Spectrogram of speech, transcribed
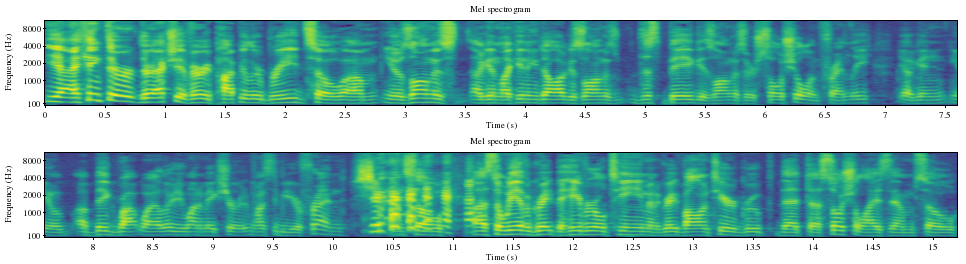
Yeah, I think they're they're actually a very popular breed. So um, you know, as long as again, like any dog, as long as this big, as long as they're social and friendly. You know, again, you know, a big Rottweiler, you want to make sure it wants to be your friend. Sure. And so, uh, so we have a great behavioral team and a great volunteer group that uh, socialize them. So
